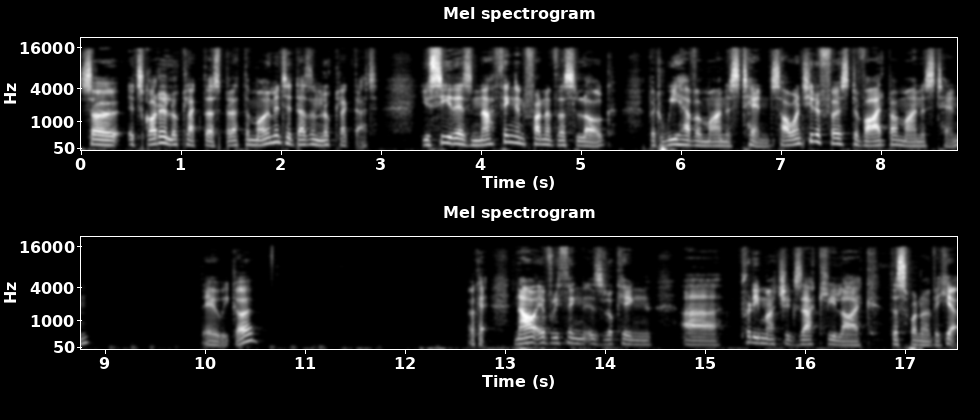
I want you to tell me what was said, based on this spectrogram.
So it's got to look like this, but at the moment it doesn't look like that. You see, there's nothing in front of this log, but we have a minus 10. So I want you to first divide by minus 10. There we go. Okay, now everything is looking uh, pretty much exactly like this one over here.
